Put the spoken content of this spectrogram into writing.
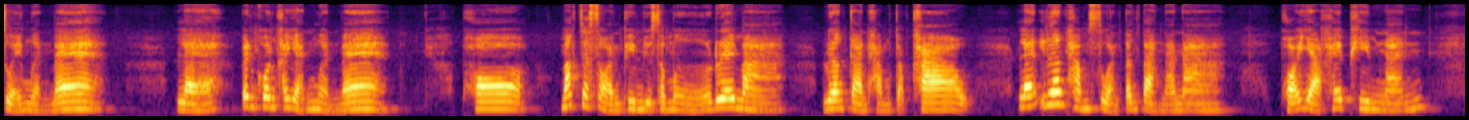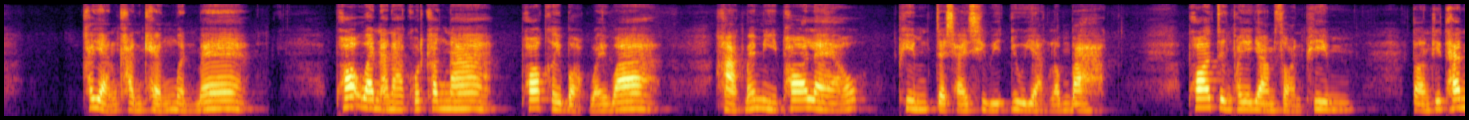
สวยเหมือนแม่ และเป็นคนขยันเหมือนแม่ พ่อมักจะสอนพิมพ์อยู่เสมอเรื่อยมา เรื่องการทำกับข้าว และเรื่องทำสวนต่างๆ นานา เพราะอยากให้พิมพ์นั้น ขยันขันแข็งเหมือนแม่ เพราะวันอนาคตข้างหน้า พ่อเคยบอกไว้ว่า หากไม่มีพ่อแล้ว พิมพ์จะใช้ชีวิตอยู่อย่างลำบาก พ่อจึงพยายามสอนพิมพ์ ตอนที่ท่าน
